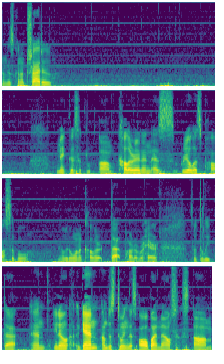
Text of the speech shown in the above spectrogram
I'm just gonna try to make this um, color it in as real as possible. Now we don't want to color that part of her hair, so delete that. And you know, again, I'm just doing this all by mouse. Um,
